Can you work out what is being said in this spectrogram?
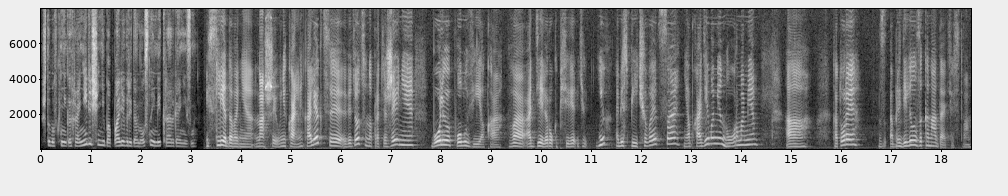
чтобы в книгохранилище не попали вредоносные микроорганизмы. Исследование нашей уникальной коллекции ведется на протяжении более полувека. В отделе рукописей книг обеспечивается необходимыми нормами которые определило законодательство.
